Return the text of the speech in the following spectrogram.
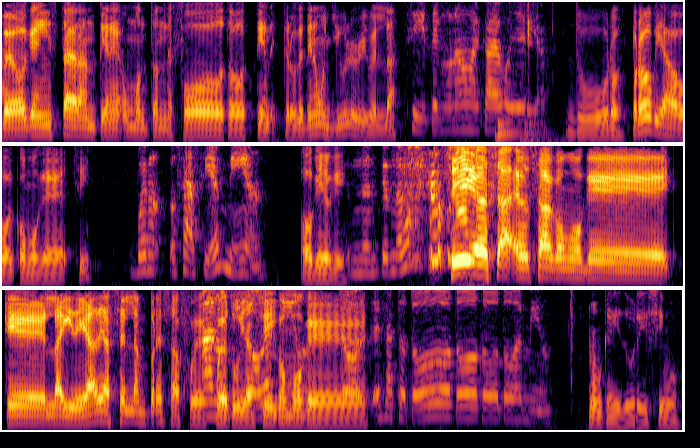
veo que Instagram tiene un montón de fotos, tiene, creo que tiene un jewelry, ¿verdad? Sí, tengo una marca de joyería. Duro, propia o como que, sí, Bueno, o sea, sí es mía. ok, ok. No entiendo la pregunta. Sí, o sea, o sea, como que, que la idea de hacer la empresa fue, Ah, no, fue sí, tuya, así como mío. que... Yo- exacto, todo, todo, todo, todo es mío. Ok, durísimo.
